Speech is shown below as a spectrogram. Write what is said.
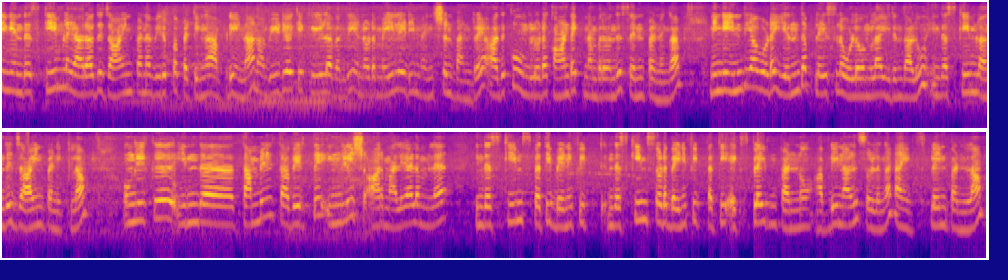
நீங்கள் இந்த ஸ்கீமில் யாராவது ஜாயின் பண்ண விருப்பப்பட்டீங்க அப்படின்னா நான் வீடியோக்கு கீழே வந்து என்னோடய மெயில் ஐடி மென்ஷன் பண்ணுறேன் அதுக்கு உங்களோட காண்டாக்ட் நம்பரை வந்து சென்ட் பண்ணுங்கள் நீங்கள் இந்தியாவோட எந்த பிளேஸில் உள்ளவங்களாக இருந்தாலும் இந்த ஸ்கீமில் வந்து ஜாயின் பண்ணிக்கலாம். உங்களுக்கு இந்த தமிழ் தவிர்த்து இங்கிலீஷ் ஆர் மலையாளமில் இந்த ஸ்கீம்ஸ் பற்றி பெனிஃபிட் இந்த ஸ்கீம்ஸோட பெனிஃபிட் பற்றி எக்ஸ்பிளைன் பண்ணும் அப்படின்னாலும் சொல்லுங்கள் நான் எக்ஸ்பிளைன் பண்ணலாம்.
